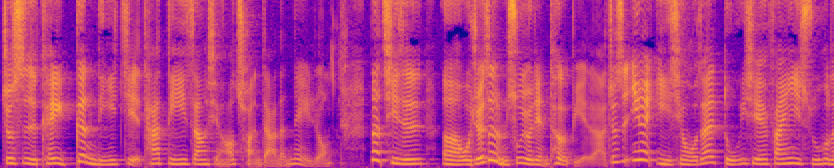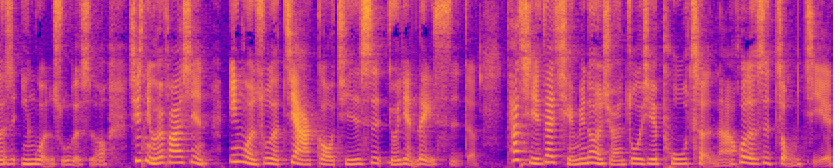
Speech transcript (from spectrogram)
就是可以更理解他第一章想要传达的内容。那其实，呃，我觉得这本书有点特别啦，就是因为以前我在读一些翻译书或者是英文书的时候，其实你会发现英文书的架构其实是有点类似的。他其实在前面都很喜欢做一些铺陈啊，或者是总结，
